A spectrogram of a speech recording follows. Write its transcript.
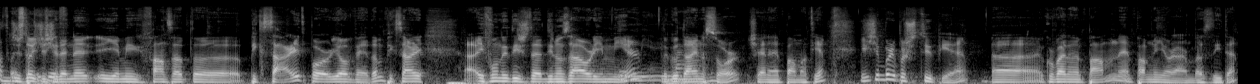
Çdo gjë, dhe ne jemi fansa të Pixarit, por jo vetëm. Pixari i fundit ishte dinozauri i mirë, The Good Dinosaur, që ne e pamë atje. Më kishte bërë përshtypje, ë uh, kur vajtëm e pamë, ne e pamë në një orar mbas dite.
